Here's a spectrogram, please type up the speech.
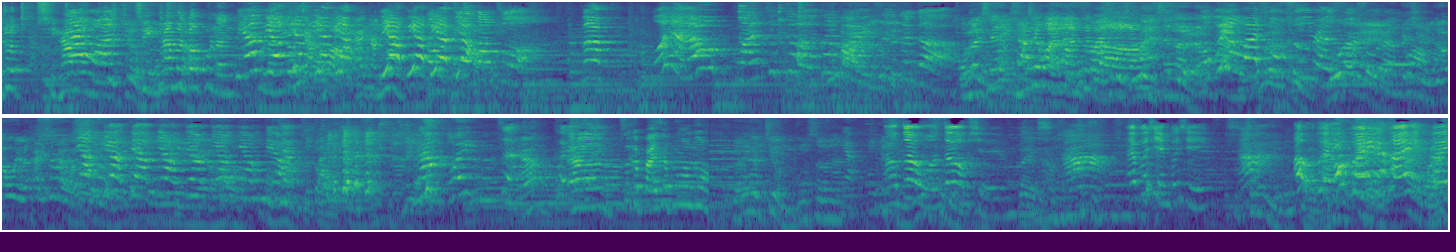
就请他们，请他们都不能不要不要不要不要不要不要不要不要不要动作。妈，我想要玩这个，再玩一次这个。我们先，我们先玩玩这个。我不要玩送书人，送书人我。掉掉掉掉掉掉掉掉。然后可以这，可以。嗯，这个白色碰碰碰。那个借我们公司呢？哦，对，我们都有血缘关系啊。哎，不行不行。啊，哦，可以可以可以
